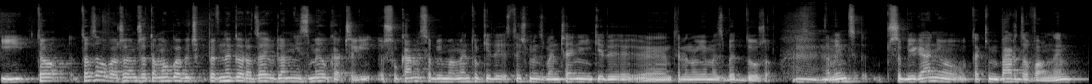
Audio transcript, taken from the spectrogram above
I to, to zauważyłem, że to mogła być pewnego rodzaju dla mnie zmyłka, czyli szukamy sobie momentu, kiedy jesteśmy zmęczeni i kiedy e, trenujemy zbyt dużo. Mhm. No więc przy bieganiu takim bardzo wolnym,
